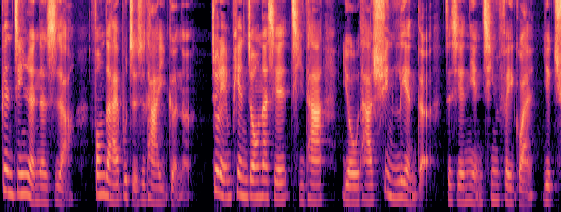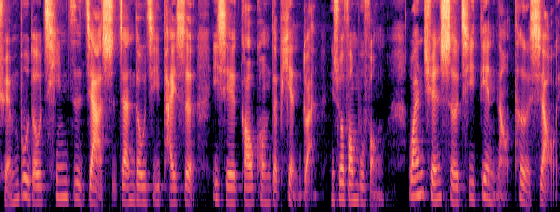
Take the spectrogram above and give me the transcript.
更惊人的是啊，疯的还不只是他一个呢。就连片中那些其他由他训练的这些年轻飞官，也全部都亲自驾驶战斗机拍摄一些高空的片段。你说疯不疯？完全舍弃电脑特效，诶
